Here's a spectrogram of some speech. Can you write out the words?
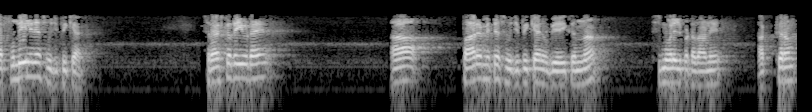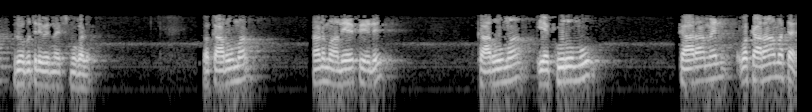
തഫ്ലീലിനെ സൂചിപ്പിക്കാൻ ശ്രേഷ്ഠതയുടെ ആ പാരമ്യത്തെ സൂചിപ്പിക്കാൻ ഉപയോഗിക്കുന്ന ഇസ്മുകളിൽപ്പെട്ടതാണ് അക്രം രൂപത്തിൽ വരുന്ന ഇസ്മുകൾ. ഇപ്പൊ കറൂമ ആണ് മാലയപ്പേൽ കറൂമ യക്കുറുമു കറാമൻ വ കറാമത്തൻ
